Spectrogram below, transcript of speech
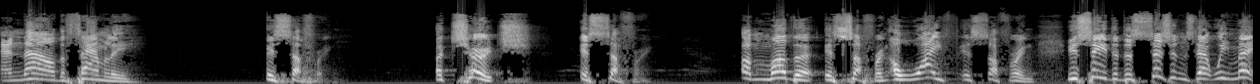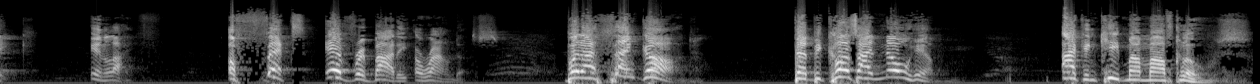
And now the family is suffering. A church is suffering. A mother is suffering. A wife is suffering. You see, the decisions that we make in life affects everybody around us. But I thank God that because I know him, I can keep my mouth closed.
